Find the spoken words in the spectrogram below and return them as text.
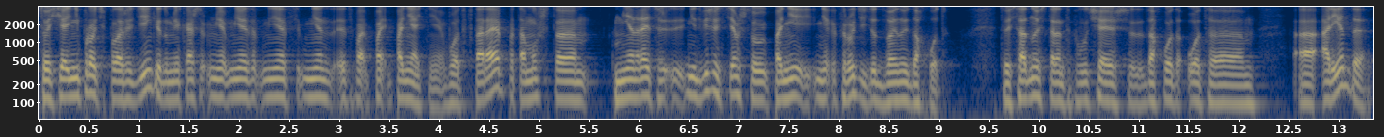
То есть я не против положить деньги, но мне кажется, мне, мне, это, мне, мне это по- по- понятнее. Вот. Вторая, потому что мне нравится недвижимость тем, что по ней в некотором идет двойной доход. То есть, с одной стороны, ты получаешь доход от э, э, аренды,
